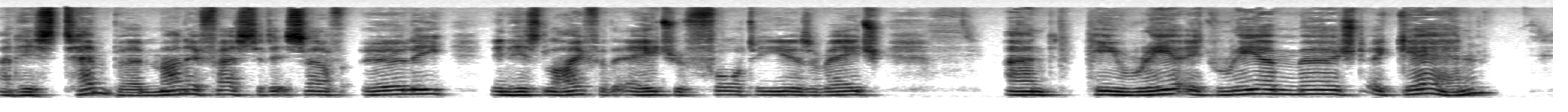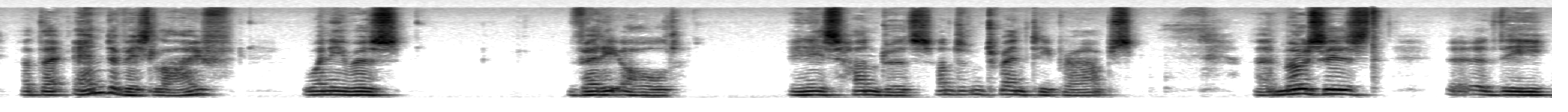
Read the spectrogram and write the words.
And his temper manifested itself early in his life at the age of 40 years of age and he re- it re-emerged again at the end of his life when he was very old, in his hundreds, 120 perhaps. Uh, Moses, uh, the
